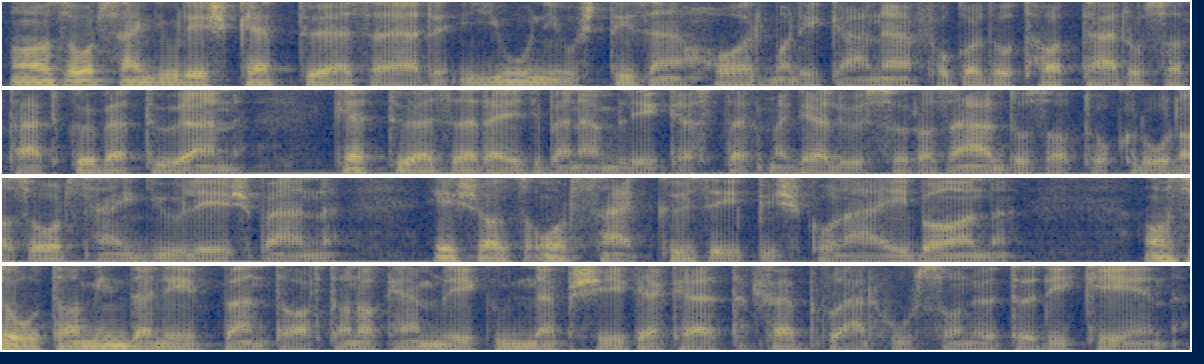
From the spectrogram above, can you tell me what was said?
Az országgyűlés 2000. június 13-án elfogadott határozatát követően 2001-ben emlékeztek meg először az áldozatokról az országgyűlésben és az ország középiskoláiban. Azóta minden évben tartanak emlékünnepségeket február 25-én.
